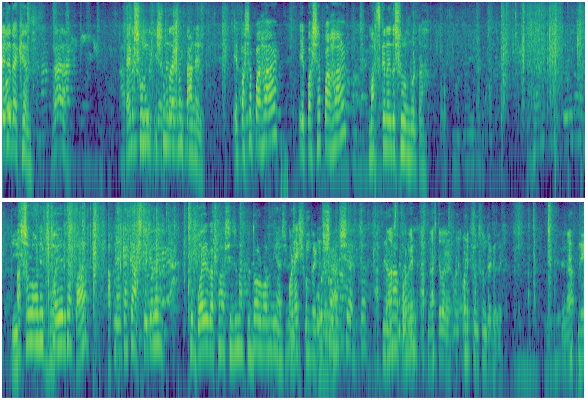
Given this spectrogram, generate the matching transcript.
এই যে দেখেন। হ্যাঁ। একটা সুরঙ্গ কি সুন্দর একদম টানেল। এ পাশে পাহাড় এ পাশে পাহাড় মাঝখানে যে সুরঙ্গটা। আসলে অনেক ভয়ের ব্যাপার। আপনি একা একা আসতে গেলে খুব ভয়ের ব্যাপার সেজন্য আপনি দল বল নিয়ে আসবেন। অনেক সুন্দর কোনো সমস্যা একটা আপনি না আসতে পড়েন পারবেন আপনি আসতে পারবেন। অনেক অনেক সুন্দর সুন্দর একটা আপনি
